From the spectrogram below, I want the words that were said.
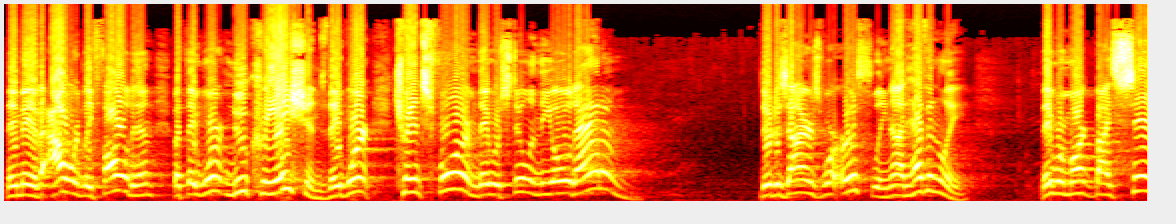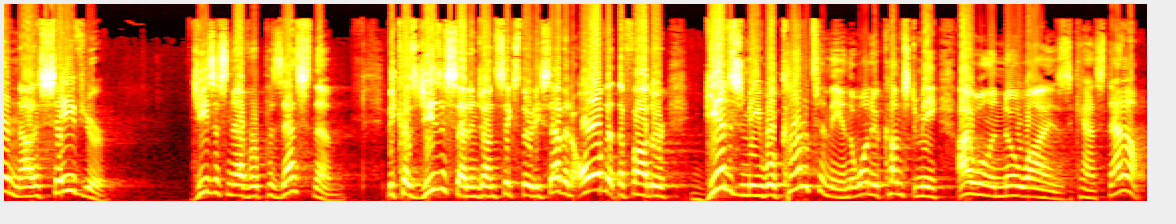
they may have outwardly followed him, but they weren't new creations. They weren't transformed. They were still in the old Adam. Their desires were earthly, not heavenly. They were marked by sin, not a Savior. Jesus never possessed them. Because Jesus said in John 6:37, "All that the Father gives me will come to me, and the one who comes to me I will in no wise cast out."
